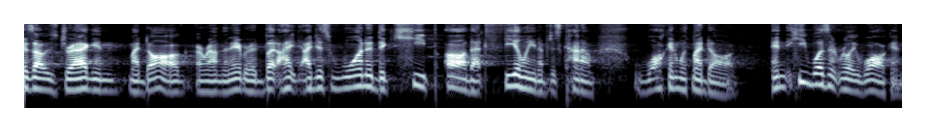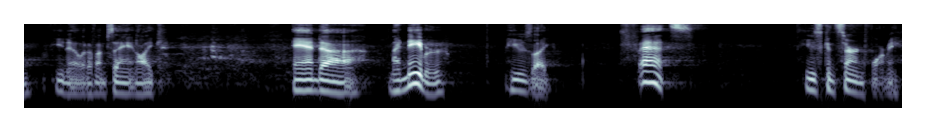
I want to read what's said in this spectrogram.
because I was dragging my dog around the neighborhood. But I, I just wanted to keep, oh, that feeling of just kind of walking with my dog. And he wasn't really walking, you know what I'm saying? Like, and uh, my neighbor, he was like, Fats. He was concerned for me.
